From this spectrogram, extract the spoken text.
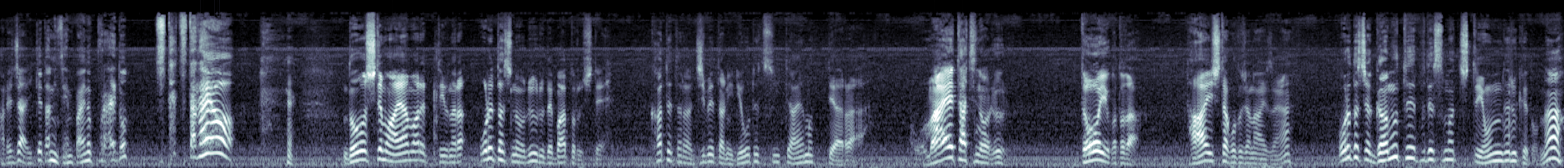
あれじゃ池谷先輩のプライドズタズタだよ！どうしても謝れって言うなら俺たちのルールでバトルして勝てたら地べたに両手ついて謝ってやら。お前たちのルールどういうことだ？大したことじゃないぜ俺たちはガムテープデスマッチって呼んでるけどな。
